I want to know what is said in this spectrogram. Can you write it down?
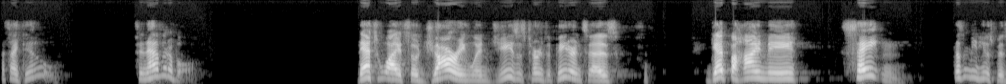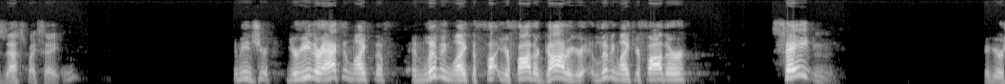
That's I do. It's inevitable. That's why it's so jarring when Jesus turns to Peter and says, Get behind me, Satan. Doesn't mean he was possessed by Satan. It means you're, you're either acting like the and living like the, your father God or you're living like your father Satan. If you're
